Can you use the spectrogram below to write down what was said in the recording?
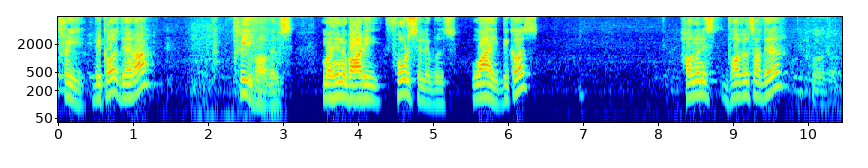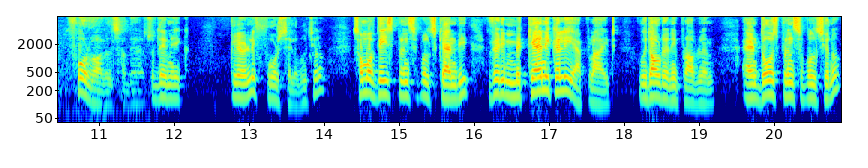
Three, three because there are three vowels. Mahinbari, four syllables. Why? Because how many vowels are there? Four. Four vowels are there. So, they make clearly four syllables. You know, some of these principles can be very mechanically applied without any problem and those principles you know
